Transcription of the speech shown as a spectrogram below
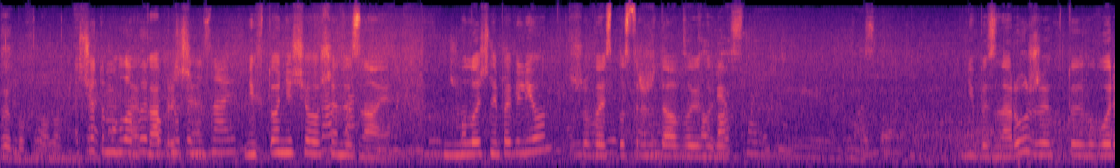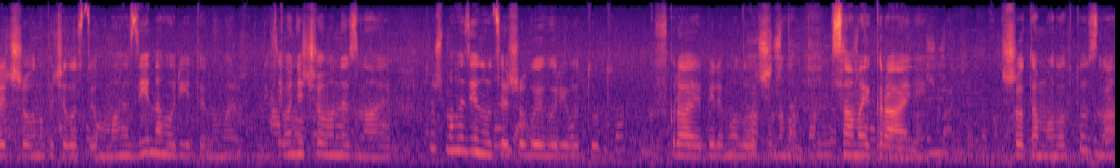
вибухнуло. А що то могло Яка вибухнути, причина? не знаю. Ніхто нічого ще не знає. Молочний павільйон, що весь постраждав, вигорів. Ніби знаружи, хто говорить, що воно почало з цього магазина горіти, ну ми ніхто нічого не знає. Тож магазин оцей, що вигорів отут, в краї біля молочного, самий крайній. Що там могло, хто знає.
